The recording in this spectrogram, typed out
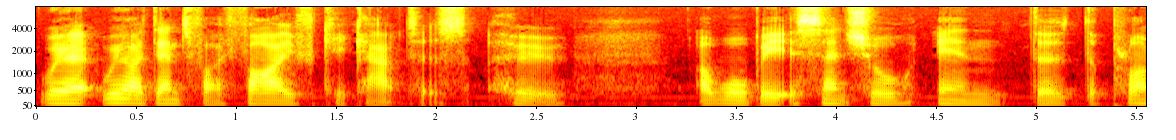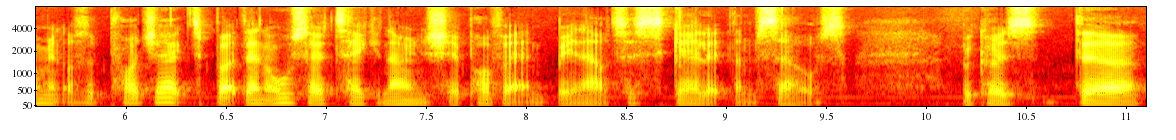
we we identify five key characters who are, will be essential in the deployment of the project, but then also taking ownership of it and being able to scale it themselves, because the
